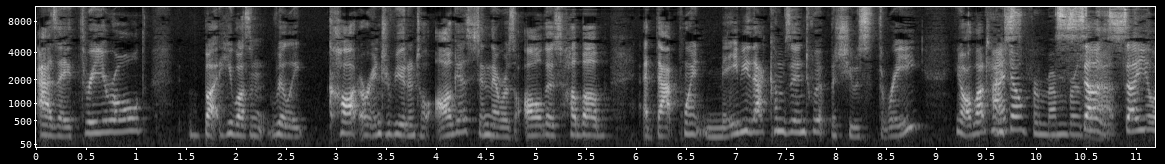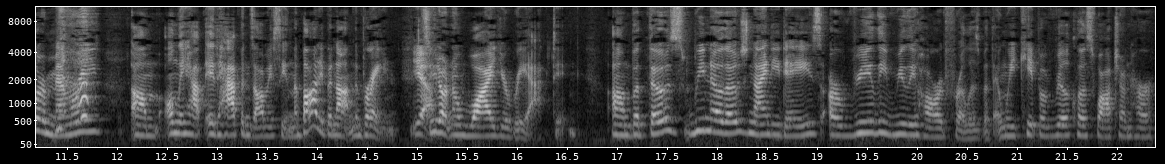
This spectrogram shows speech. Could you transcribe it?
as a three year old, but he wasn't really caught or interviewed until August, and there was all this hubbub at that point. Maybe that comes into it, but she was three. You know, a lot of times I don't remember cell- that. cellular memory um, only hap- it happens obviously in the body, but not in the brain. Yeah. So you don't know why you're reacting. Um, but those we know those 90 days are really really hard for Elizabeth, and we keep a real close watch on her.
